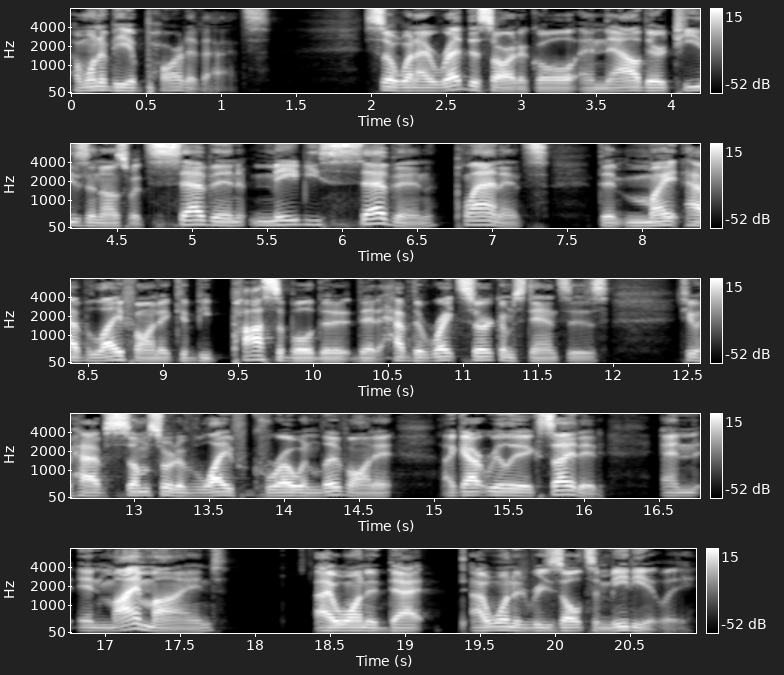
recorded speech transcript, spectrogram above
I want to be a part of that. So when I read this article and now they're teasing us with seven, maybe seven planets that might have life on it, could be possible that, that have the right circumstances to have some sort of life grow and live on it, I got really excited. And in my mind, I wanted that, I wanted results immediately.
